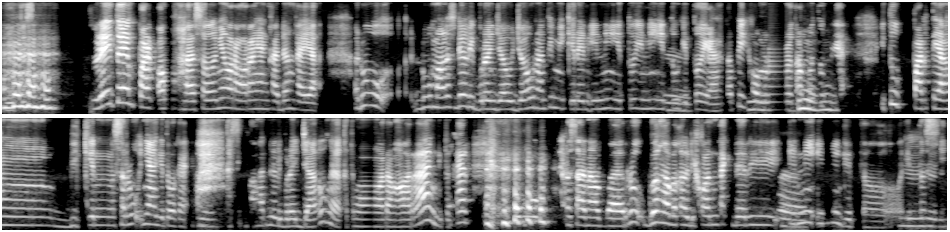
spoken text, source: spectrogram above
Sebenarnya itu yang part of hustle-nya orang-orang yang kadang kayak, aduh dulu males deh liburan jauh-jauh nanti mikirin ini itu ini itu hmm. gitu ya tapi kalau menurut aku tuh kayak itu part yang bikin serunya gitu kayak wah hmm. asik banget nih liburan jauh nggak ketemu orang-orang gitu kan ke sana baru gue nggak bakal dikontak dari hmm. ini ini gitu hmm. itu sih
